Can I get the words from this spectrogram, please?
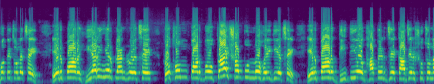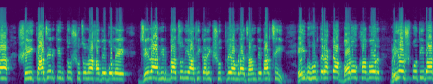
হতে চলেছে। এরপর হিয়ারিং এর প্ল্যান রয়েছে। প্রথম পর্ব প্রায় সম্পূর্ণ হয়ে গিয়েছে। এরপর দ্বিতীয় ধাপের যে কাজের সূচনা, সেই কাজের কিন্তু সূচনা হবে বলে জেলা নির্বাচনী আধিকারিক সূত্রে আমরা জানতে পারছি। এই মুহূর্তের একটা বড় খবর, বৃহস্পতিবার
